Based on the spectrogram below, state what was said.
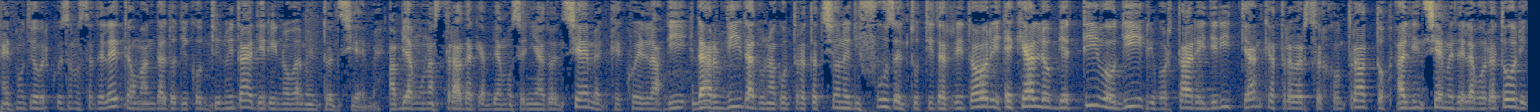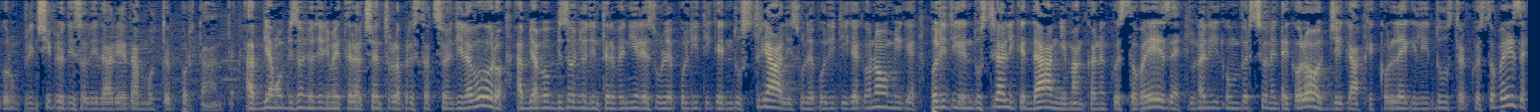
il motivo per cui sono stata eletta, è un mandato di continuità e di rinnovamento insieme. Abbiamo una strada che abbiamo segnato insieme, che è quella di dar vita ad una contrattazione diffusa in tutti i territori e che ha l'obiettivo di riportare i diritti anche attraverso il contratto all'insieme dei lavoratori con un principio di solidarietà molto importante. Abbiamo bisogno di rimettere al centro la prestazione di lavoro, abbiamo bisogno di intervenire sulle politiche industriali, sulle politiche economiche, politiche industriali che da anni mancano in questo paese, una riconversione ecologica che colleghi l'industria in questo paese,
